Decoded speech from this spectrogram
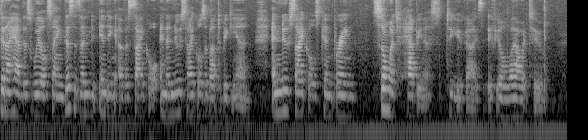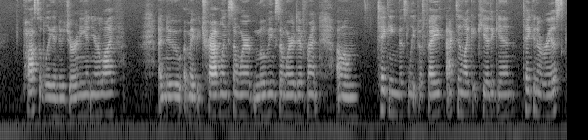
Then I have this wheel saying this is an ending of a cycle and a new cycle is about to begin. And new cycles can bring so much happiness to you guys if you allow it to. Possibly a new journey in your life a new, maybe traveling somewhere, moving somewhere different, um, taking this leap of faith, acting like a kid again, taking a risk,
